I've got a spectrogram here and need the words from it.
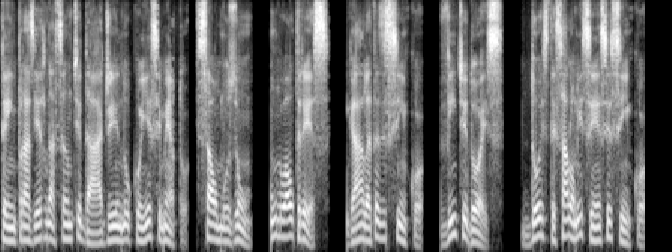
tem prazer na santidade e no conhecimento. Salmos 1, 1 ao 3, Gálatas 5, 22, 2 Tessalonicenses 5,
